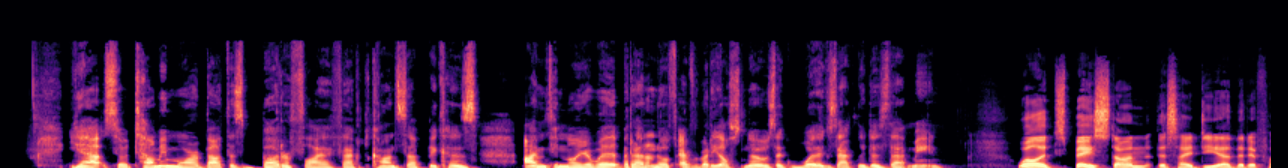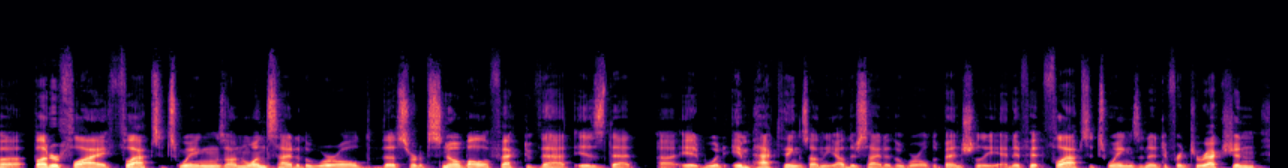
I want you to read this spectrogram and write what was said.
Yeah. So tell me more about this butterfly effect concept because I'm familiar with it, but I don't know if everybody else knows. Like, what exactly does that mean? Well, it's based on this idea that if a butterfly flaps its wings on one side of the world, the sort of snowball effect of that is that uh, it would impact things on the other side of the world eventually. And if it flaps its wings in a different direction,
